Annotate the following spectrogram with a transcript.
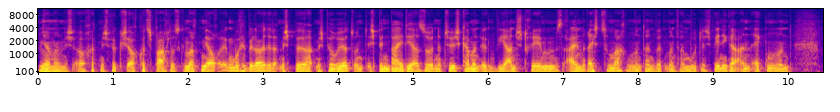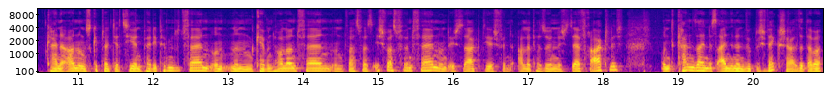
Ja, man, mich auch. Hat mich wirklich auch kurz sprachlos gemacht. Mir auch irgendwo viel bedeutet, hat mich, hat mich berührt und ich bin bei dir. Also natürlich kann man irgendwie anstreben, es allen recht zu machen und dann wird man vermutlich weniger anecken und keine Ahnung, es gibt halt jetzt hier einen Paddy Pimblett-Fan und einen Kevin Holland-Fan und was weiß ich was für ein Fan und ich sag dir, ich finde alle persönlich sehr fraglich und kann sein, dass eine dann wirklich wegschaltet, aber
